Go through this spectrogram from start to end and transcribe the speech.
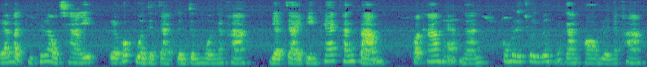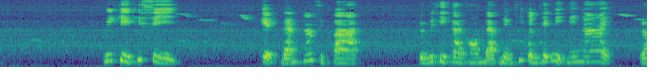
และบัตรเครดิตที่เราใช้ เราก็ควรจะจ่ายเต็มจำนวนนะคะ อย่าจ่ายเพียงแค่ขั้นต่ำ พราะถ้าแบบนั้นก็ไม่ได้ช่วยเรื่องของการออมเลยนะคะ วิธีที่ 4 เก็บแบงค์50 บาท เป็นวิธีการออมแบบหนึ่งที่เป็นเทคนิคง่าย ๆ เรา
